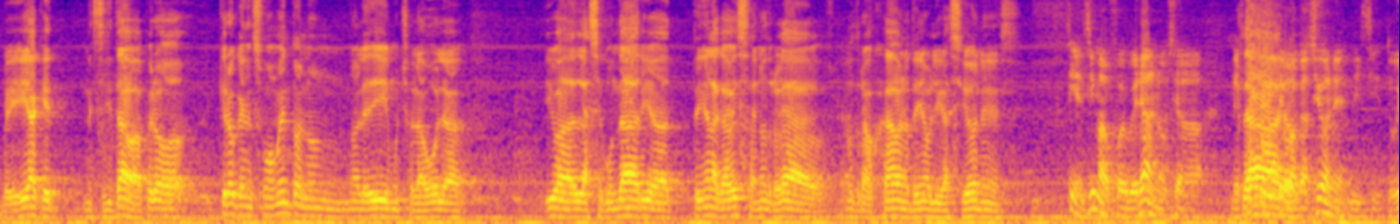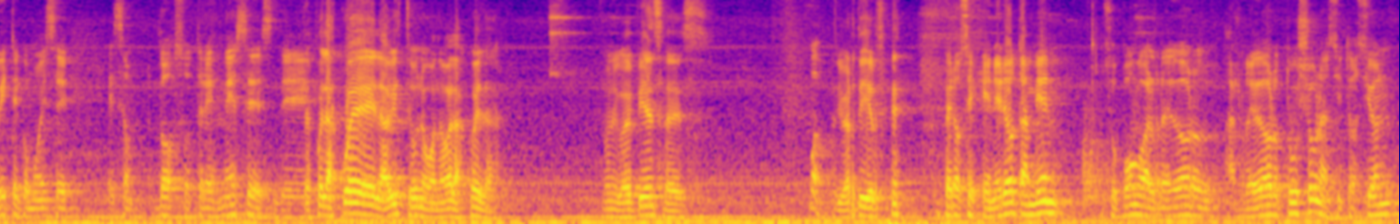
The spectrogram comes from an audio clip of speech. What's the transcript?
veía que necesitaba, pero creo que en su momento no, le di mucho la bola. Iba a la secundaria, tenía la cabeza en otro lado, no trabajaba, no tenía obligaciones. Sí, encima fue verano, o sea, después de vacaciones, tuviste como ese, esos dos o tres meses de... Después la escuela, viste uno cuando va a la escuela, lo único que piensa es divertirse. Pero se generó también, supongo, alrededor, alrededor tuyo una situación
